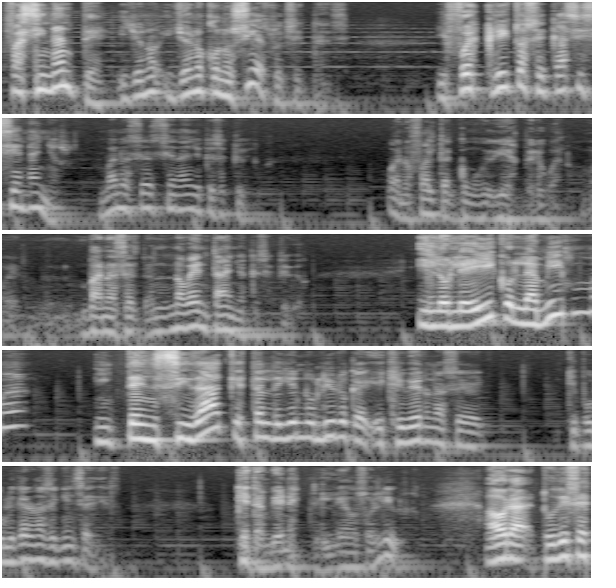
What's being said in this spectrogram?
fascinante, y yo no, yo no conocía su existencia. Y fue escrito hace casi 100 años. Van a ser 100 años que se escribió. Bueno, faltan como 10, pero bueno, van a ser 90 años que se escribió. Y lo leí con la misma intensidad que están leyendo un libro que escribieron hace, que publicaron hace 15 días. Que también leo esos libros. Ahora, tú dices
